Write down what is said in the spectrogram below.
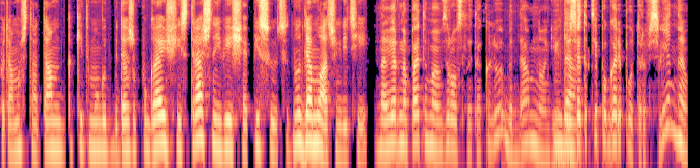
потому что там какие-то могут быть даже пугающие и страшные вещи описываются, ну, для младших детей. Наверное, поэтому и взрослые так и любят, да, многие. Да. То есть это типа Гарри Поттера вселенная.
